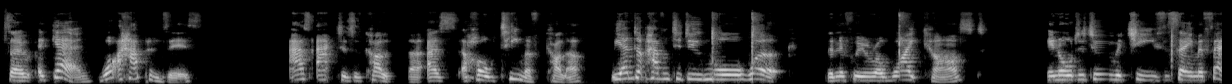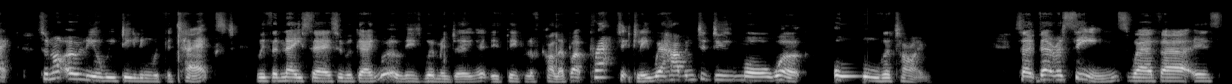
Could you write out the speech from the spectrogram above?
So again, what happens is as actors of color, as a whole team of color, we end up having to do more work than if we were a white cast in order to achieve the same effect. So not only are we dealing with the text, with the naysayers who are going, well, these women doing it, these people of color, but practically we're having to do more work all the time. So there are scenes where there is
